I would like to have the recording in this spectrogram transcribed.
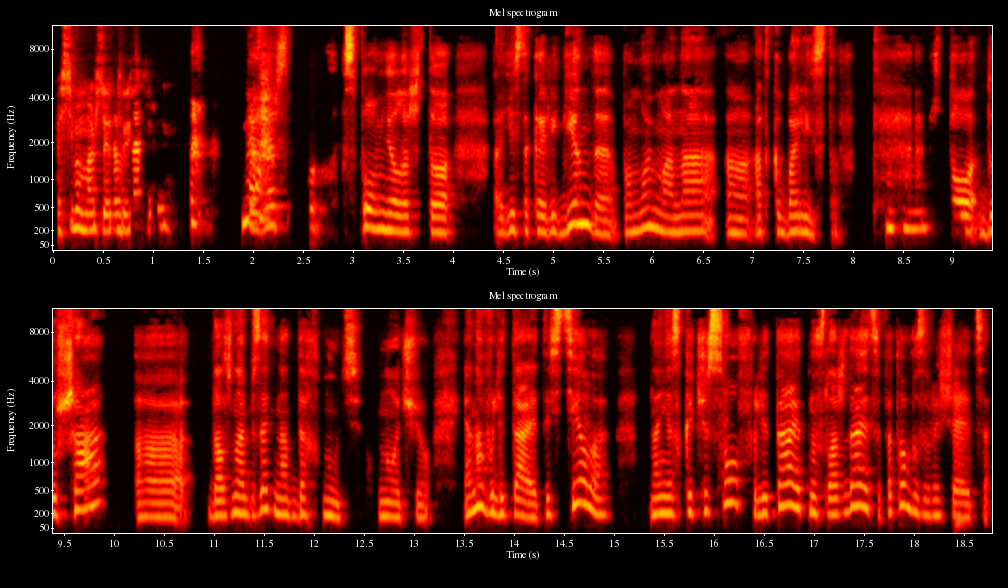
Спасибо, Маш, за эту историю. Я даже вспомнила, что есть такая легенда, по-моему, она а, от каббалистов, угу. что душа должна обязательно отдохнуть ночью. И она вылетает из тела на несколько часов, летает, наслаждается, потом возвращается.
